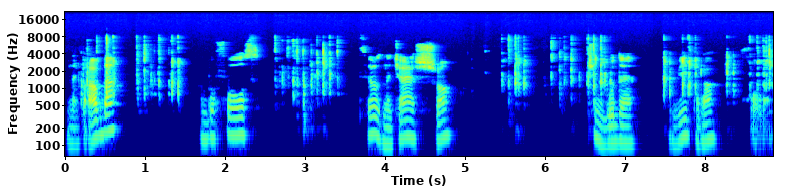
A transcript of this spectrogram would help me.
неправда або false, це означає, що учень буде відрахований.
